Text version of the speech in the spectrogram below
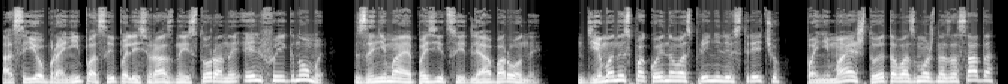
А с ее брони посыпались в разные стороны эльфы и гномы, занимая позиции для обороны. Демоны спокойно восприняли встречу, понимая, что это, возможно, засада,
